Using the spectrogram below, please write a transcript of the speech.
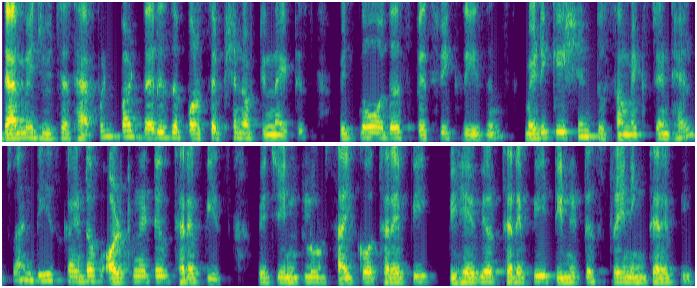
damage which has happened but there is a perception of tinnitus with no other specific reasons. Medication to some extent helps and these kind of alternative therapies which include psychotherapy behavior therapy tinnitus training therapy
